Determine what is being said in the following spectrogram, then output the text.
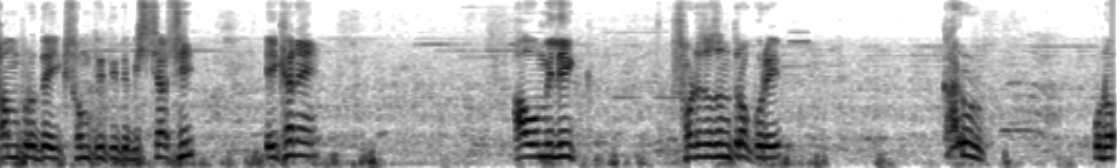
সাম্প্রদায়িক সম্প্রীতিতে বিশ্বাসী। এইখানে আওয়ামী লীগ ষড়যন্ত্র করে কারুর কোনো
